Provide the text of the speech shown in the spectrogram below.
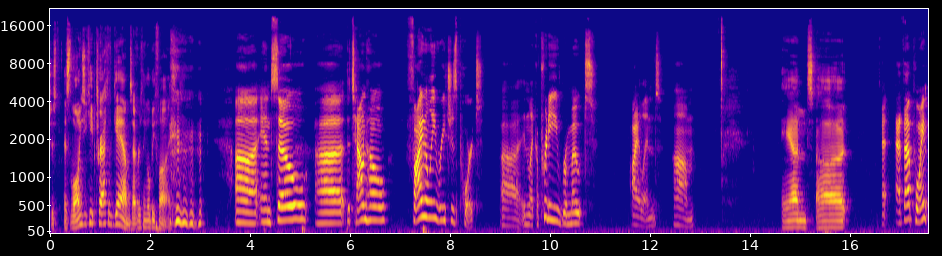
Just as long as you keep track of gams, everything will be fine. Uh, and so uh, the Town Ho finally reaches port uh, in like a pretty remote island. Um, and uh, at, at that point,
